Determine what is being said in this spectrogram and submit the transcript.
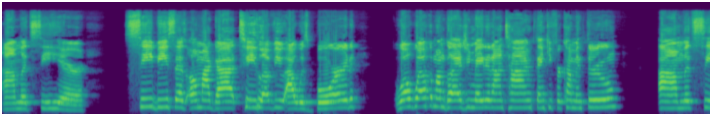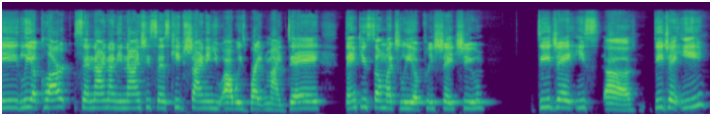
Um, let's see here. CB says, Oh my God, T, love you. I was bored. Well, welcome. I'm glad you made it on time. Thank you for coming through. Um, let's see. Leah Clark sent 9.99. She says, "Keep shining. You always brighten my day." Thank you so much, Leah. Appreciate you. DJ E, uh, DJ E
